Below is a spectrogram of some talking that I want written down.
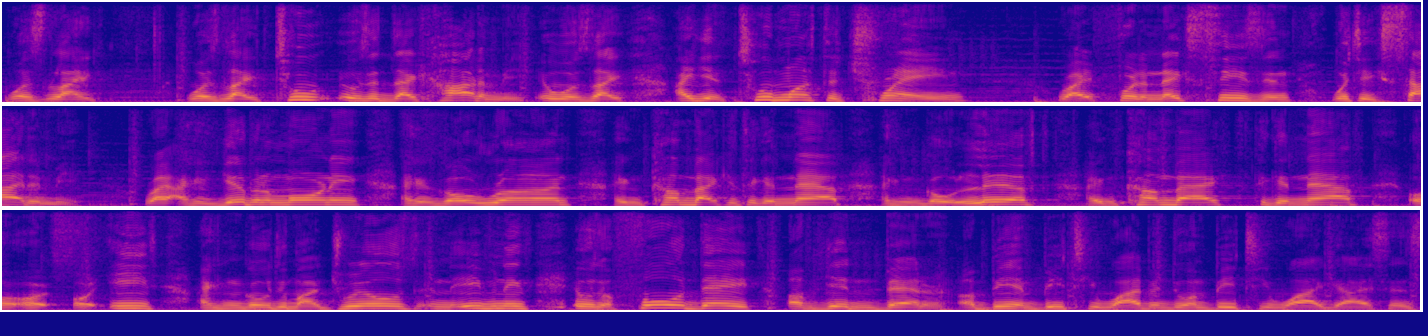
was like was like two it was a dichotomy. It was like I get 2 months to train, right, for the next season, which excited me right? I can get up in the morning, I can go run, I can come back and take a nap, I can go lift, I can come back, take a nap or, or, or eat, I can go do my drills in the evenings. It was a full day of getting better, of being BTY. I've been doing BTY, guys, since,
